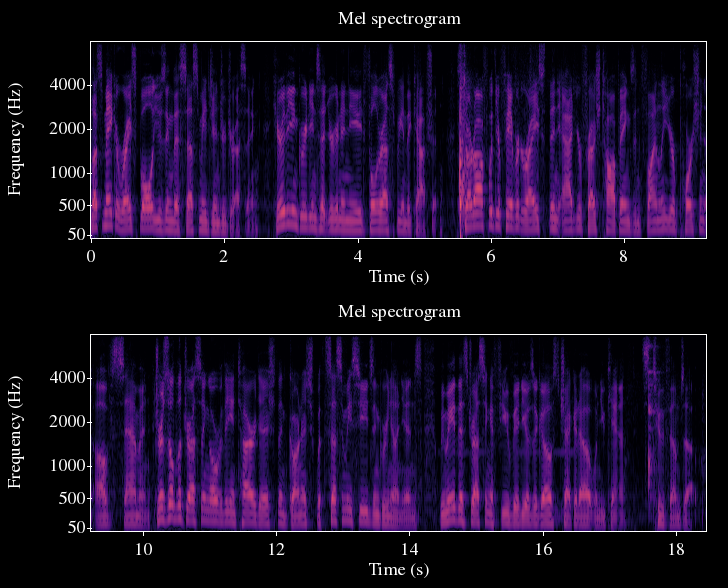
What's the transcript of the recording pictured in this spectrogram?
Let's make a rice bowl using the sesame ginger dressing. Here are the ingredients that you're gonna need, full recipe in the caption. Start off with your favorite rice, then add your fresh toppings, and finally your portion of salmon. Drizzle the dressing over the entire dish, then garnish with sesame seeds and green onions. We made this dressing a few videos ago, so check it out when you can. It's two thumbs up.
